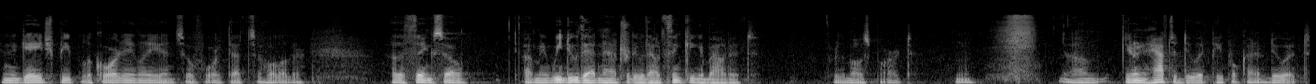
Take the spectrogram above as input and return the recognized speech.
and engage people accordingly and so forth. That's a whole other other thing. So, I mean, we do that naturally without thinking about it, for the most part. Hmm? Um, you don't even have to do it. People kind of do it.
